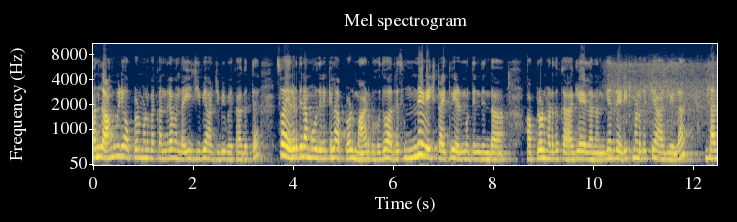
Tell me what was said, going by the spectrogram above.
ಒಂದು ಲಾಂಗ್ ವಿಡಿಯೋ ಅಪ್ಲೋಡ್ ಮಾಡಬೇಕಂದ್ರೆ ಒಂದು ಐದು ಜಿ ಬಿ ಆರು ಜಿ ಬಿ ಬೇಕಾಗುತ್ತೆ. ಸೊ ಎರಡು ದಿನ, ಮೂರು ದಿನಕ್ಕೆಲ್ಲ ಅಪ್ಲೋಡ್ ಮಾಡಬಹುದು. ಆದರೆ ಸುಮ್ಮನೆ ವೇಸ್ಟ್ ಆಯಿತು ಎರಡು, ಮೂರು ದಿನದಿಂದ ಅಪ್ಲೋಡ್ ಮಾಡೋದಕ್ಕೆ ಆಗಲೇ ಇಲ್ಲ ನನಗೆ. ಅಂದರೆ ಎಡಿಟ್ ಮಾಡೋದಕ್ಕೆ ಆಗಲಿಲ್ಲ ನಾನು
